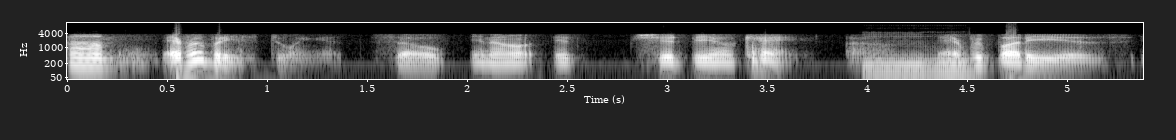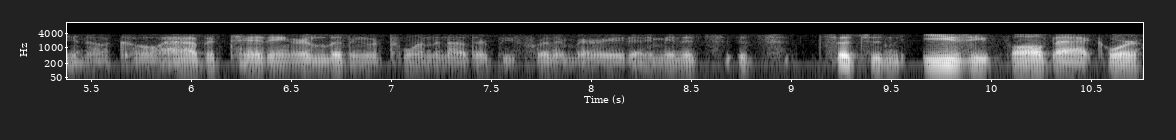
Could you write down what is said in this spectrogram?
um, everybody's doing it, so you know it should be okay." Uh, mm-hmm. Everybody is, you know, cohabitating or living with one another before they're married. I mean, it's it's such an easy fallback. Or,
